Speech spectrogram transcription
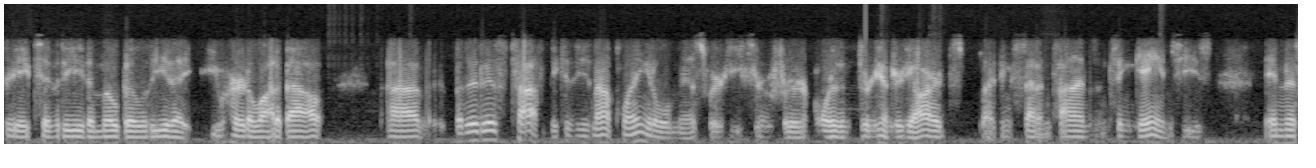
creativity, the mobility that you heard a lot about. Uh, but it is tough because he's not playing at Ole Miss where he threw for more than 300 yards, I think seven times in 10 games. He's in this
